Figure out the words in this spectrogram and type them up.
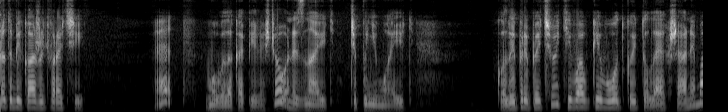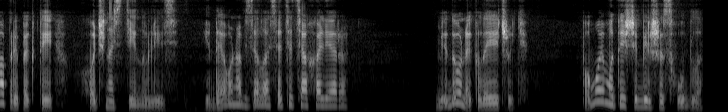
Що тобі кажуть врачі? Ет, мовила капіля, що вони знають чи понімають? Коли припечуть і вавки водкою, то легше, а нема припекти, хоч на стіну лізь. І де вона взялася ця ця халєра? Біду не кличуть. По-моєму, ти ще більше схудла.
